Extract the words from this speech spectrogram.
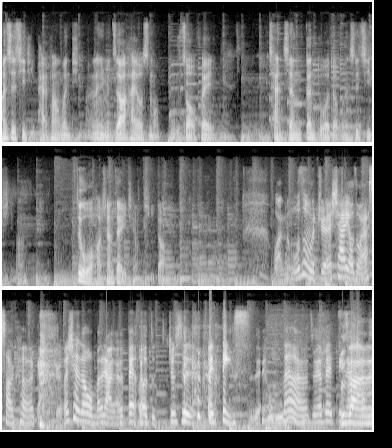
温室气体排放问题嘛？那你们知道还有什么步骤会产生更多的温室气体吗？这个我好像在以前有提到。完了，我怎么觉得现在有种在上课的感觉？而且呢，我们两个被饿着，就是被定死哎、我们那两个直接被定在。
